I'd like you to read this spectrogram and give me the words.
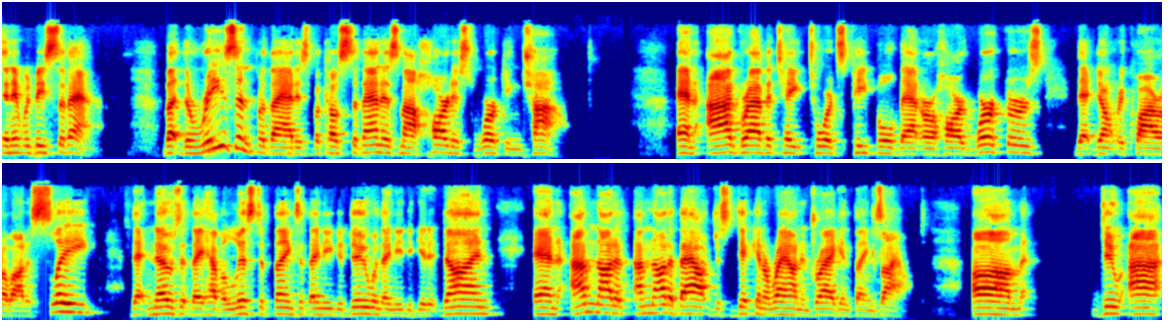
then it would be Savannah. But the reason for that is because Savannah is my hardest working child. And I gravitate towards people that are hard workers, that don't require a lot of sleep, that knows that they have a list of things that they need to do when they need to get it done. And I'm not a, I'm not about just dicking around and dragging things out. Um, do I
